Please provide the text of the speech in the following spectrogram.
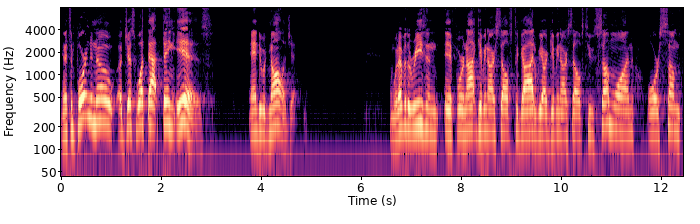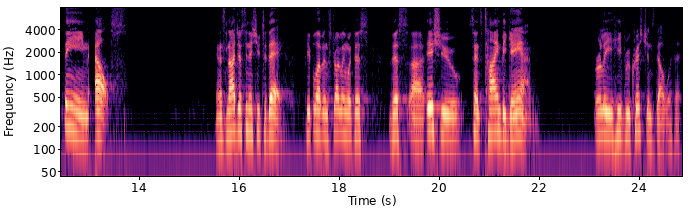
And it's important to know uh, just what that thing is and to acknowledge it. And whatever the reason, if we're not giving ourselves to God, we are giving ourselves to someone or something else. And it's not just an issue today. People have been struggling with this, this uh, issue since time began. Early Hebrew Christians dealt with it.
